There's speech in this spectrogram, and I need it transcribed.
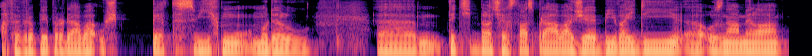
a v Evropě prodává už pět svých modelů. Ehm, teď byla čerstvá zpráva, že BYD eh, oznámila eh,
